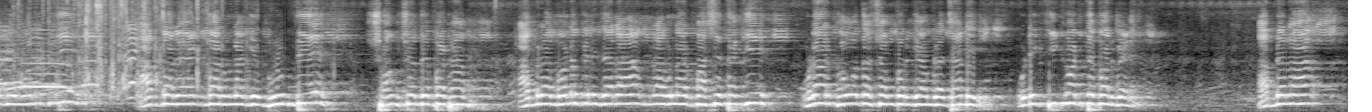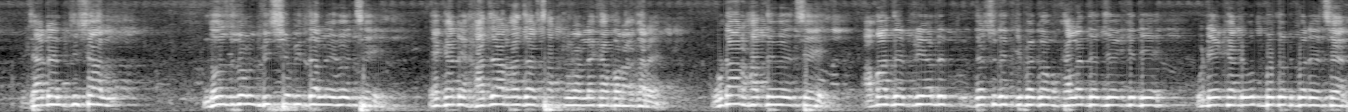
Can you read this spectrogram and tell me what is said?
আমি মনে করি আপনারা একবার ওনাকে ভোট দিয়ে সংসদে পাঠান। আমরা মনে করি যারা আমরা ওনার পাশে থাকি, ওনার ক্ষমতা সম্পর্কে আমরা জানি, উনি কি করতে পারবেন। আপনারা জানেন বিশাল নজরুল বিশ্ববিদ্যালয় হয়েছে, এখানে হাজার হাজার ছাত্ররা লেখাপড়া করে। ওনার হাতে হয়েছে আমাদের প্রিয় নেত- দেশনেত্রী বেগম খালেদা জিয়াকে নিয়ে উনি এখানে উদ্বোধন করেছেন।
